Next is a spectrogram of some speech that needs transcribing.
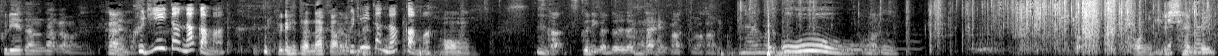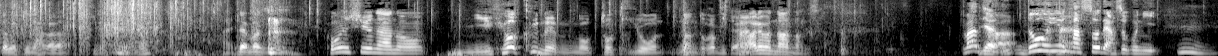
クリエイターの仲間なんで、彼もクリエイター仲間？くれた中のク。リエイター仲間？うん。作りがどれだけ大変かってわかるかも。なるほど。おお。おにぎりせんべいいただきながら聞きますよね。はい。じゃあまず、今週のあの、200年の時をなんとかみたいな、はいあれは何なんですかまずじゃあは、、どういう発想であそこに、うん。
